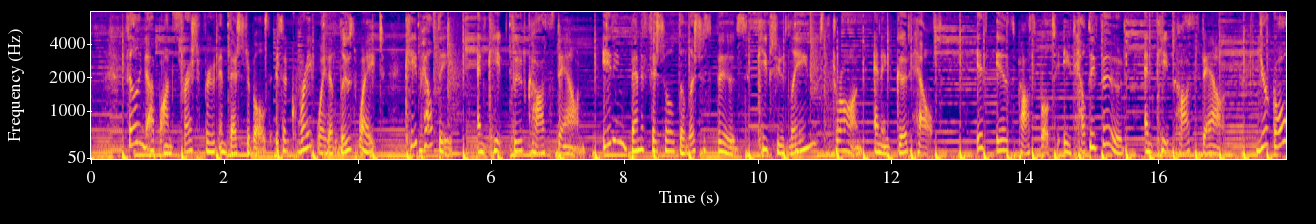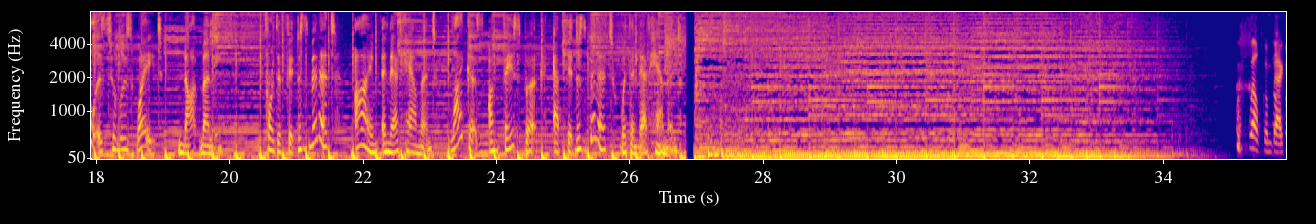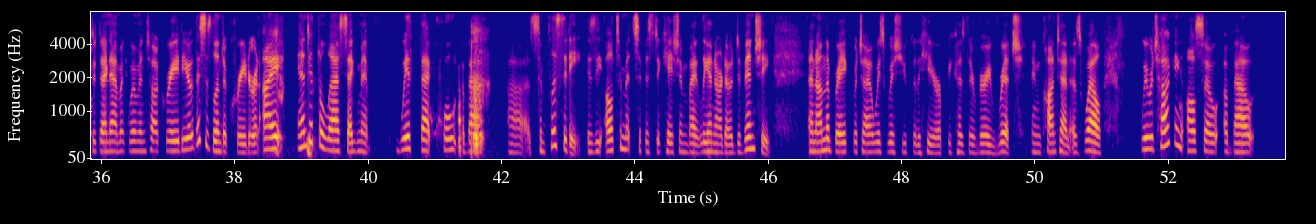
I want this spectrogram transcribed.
Filling up on fresh fruit and vegetables is a great way to lose weight, keep healthy, and keep food costs down. Eating beneficial, delicious foods keeps you lean, strong, and in good health. It is possible to eat healthy food and keep costs down. Your goal is to lose weight, not money. For the Fitness Minute, I'm Annette Hammond. Like us on Facebook at Fitness Minute with Annette Hammond. Welcome back to Dynamic Women Talk Radio. This is Linda Crater, and I ended the last segment with that quote about uh, simplicity is the ultimate sophistication by Leonardo da Vinci. And on the break, which I always wish you could hear because they're very rich in content as well, we were talking also about.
